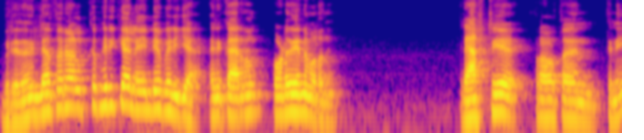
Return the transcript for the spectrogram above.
ബിരുദമില്ലാത്ത ഒരാൾക്ക് ഭരിക്കാമല്ലോ ഇന്ത്യ ഭരിക്കുക അതിന് കാരണം കോടതി തന്നെ പറഞ്ഞു. രാഷ്ട്രീയ പ്രവർത്തനത്തിന്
